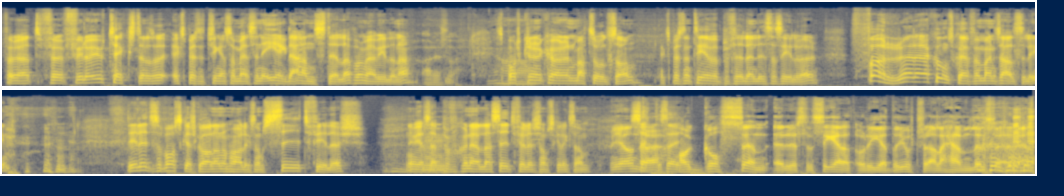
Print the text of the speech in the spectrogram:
För att för att fylla ut texten så Expressen tvingas ha med sina egna anställda på de här bilderna. Ja, det är så. Sportkrönikören Mats Olsson, Expressen TV-profilen Lisa Silver, förre redaktionschefen Magnus Alselin. Det är lite som på Oscarsgalan, de har liksom seat fillers. Ni vet såhär professionella seat fillers som ska liksom Men jag sätta undrar, sig. har gossen recenserat och redogjort för alla händelser?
